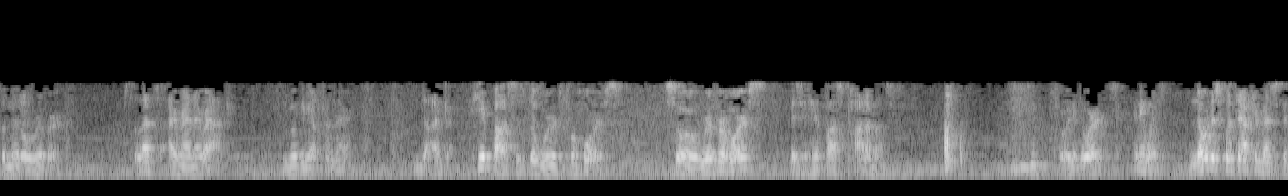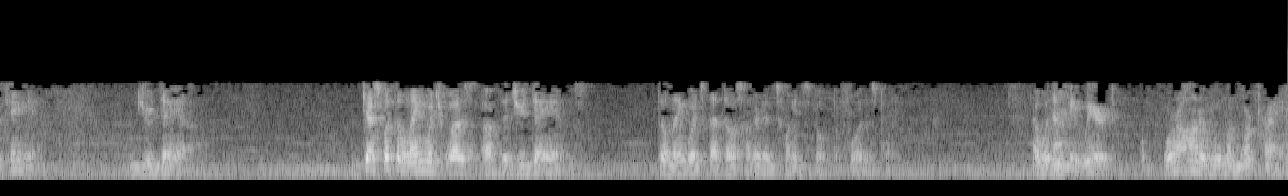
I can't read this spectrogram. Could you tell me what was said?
the middle river. So that's Iran, Iraq. Moving up from there. The, hippos is the word for horse. So a river horse is a hippopotamus. That's where we get the word. Anyways, notice what's after Mesopotamia Judea. Guess what the language was of the Judeans? The language that those 120 spoke before this point. Now, would that be hmm. weird? We're all in a room and we're praying.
